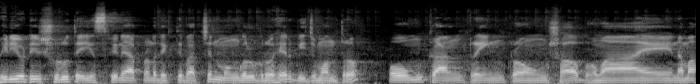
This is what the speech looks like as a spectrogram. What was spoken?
ভিডিওটির শুরুতেই স্ক্রিনে আপনারা দেখতে পাচ্ছেন মঙ্গল গ্রহের বীজমন্ত্র। ওম ক্রাং ক্রিং ক্রং স ভোমায় নামা।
